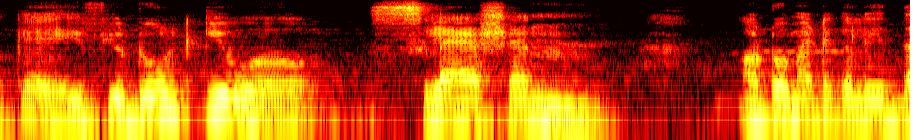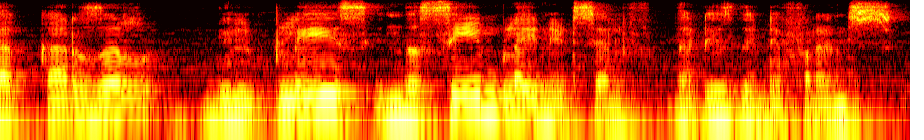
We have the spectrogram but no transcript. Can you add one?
okay? If you don't give a slash n automatically the cursor will place in the same line itself. That is the difference.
